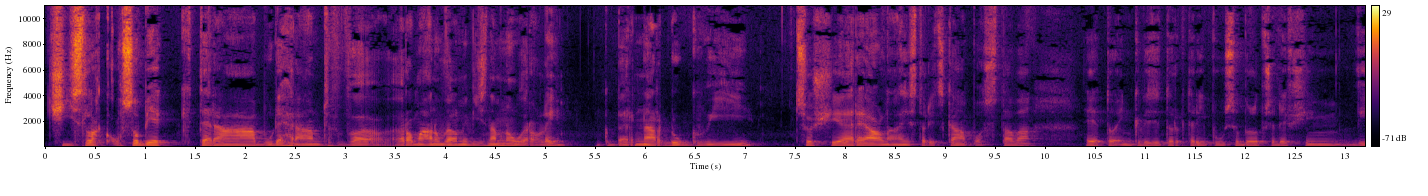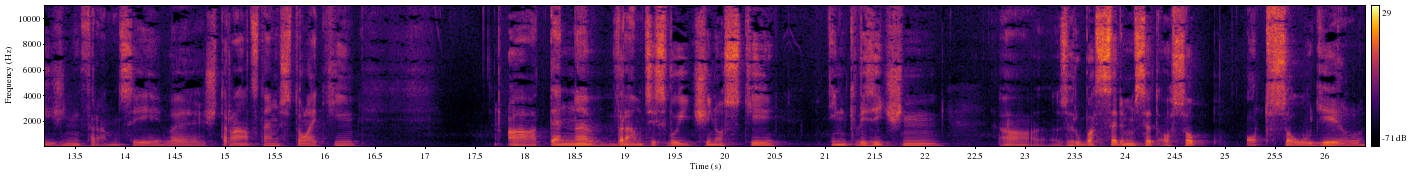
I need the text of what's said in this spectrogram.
čísla k osobě, která bude hrát v románu velmi významnou roli, k Bernardu Gui, což je reálná historická postava. Je to inkvizitor, který působil především v Jižní Francii ve 14. století a ten v rámci svojí činnosti inkviziční zhruba 700 osob odsoudil,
